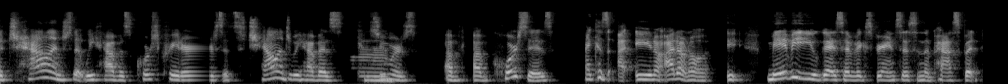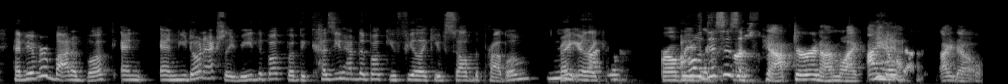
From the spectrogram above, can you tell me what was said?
the challenge that we have as course creators it's a challenge we have as mm. consumers of, of courses because you know i don't know maybe you guys have experienced this in the past but have you ever bought a book and and you don't actually read the book but because you have the book you feel like you've solved the problem mm, right you're like or I'll read oh, this is a chapter and I'm like, I yeah. know that. I know.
